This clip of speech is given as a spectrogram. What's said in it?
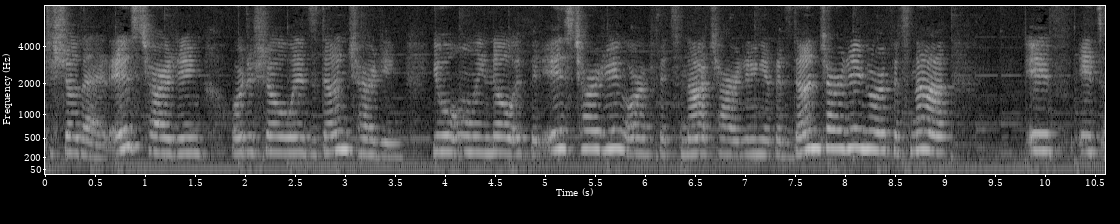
to show that it is charging or to show when it's done charging. You will only know if it is charging or if it's not charging, if it's done charging or if it's not. If it's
